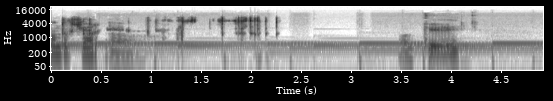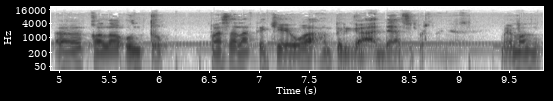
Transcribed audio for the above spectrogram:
untuk Jordan. Oh. Oke, okay. uh, eh, kalau untuk masalah kecewa hampir nggak ada sepertinya. Memang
